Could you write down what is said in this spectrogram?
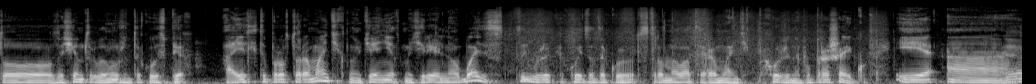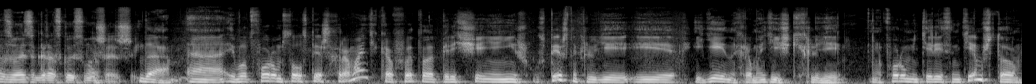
то зачем тогда нужен такой успех? А если ты просто романтик, но у тебя нет материального базиса, ты уже какой-то такой вот странноватый романтик, похожий на попрошайку. И, а... Это называется городской сумасшедший. Да. А, и вот форум 100 успешных романтиков – это пересечение ниш успешных людей и идейных романтических людей. Форум интересен тем, что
